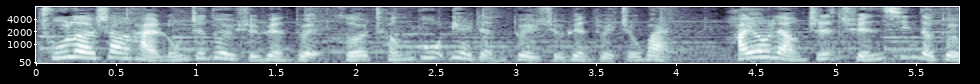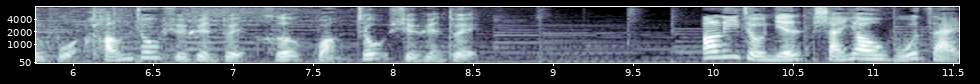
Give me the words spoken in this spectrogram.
除了上海龙之队学院队和成都猎人队学院队之外，还有两支全新的队伍——杭州学院队和广州学院队。二零一九年闪耀五载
